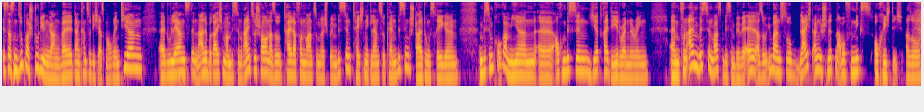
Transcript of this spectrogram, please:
ist das ein super Studiengang, weil dann kannst du dich erstmal orientieren, äh, du lernst in alle Bereiche mal ein bisschen reinzuschauen. Also Teil davon waren zum Beispiel ein bisschen Technik lernst du kennen, ein bisschen Gestaltungsregeln, ein bisschen Programmieren, äh, auch ein bisschen hier 3D-Rendering. Ähm, von allem ein bisschen was, ein bisschen BWL, also überall so leicht angeschnitten, aber für nix auch richtig. Also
